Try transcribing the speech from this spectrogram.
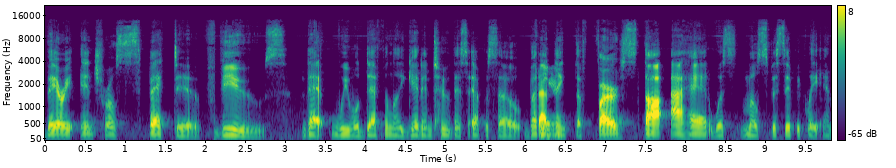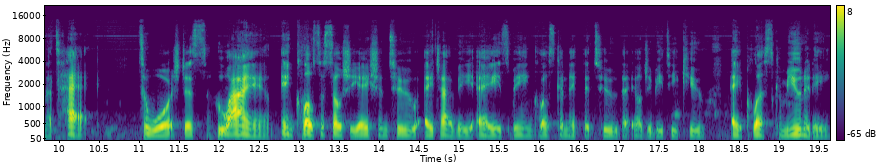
very introspective views that we will definitely get into this episode. But I think the first thought I had was most specifically an attack towards just who I am in close association to HIV AIDS being close connected to the LGBTQ A plus community.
